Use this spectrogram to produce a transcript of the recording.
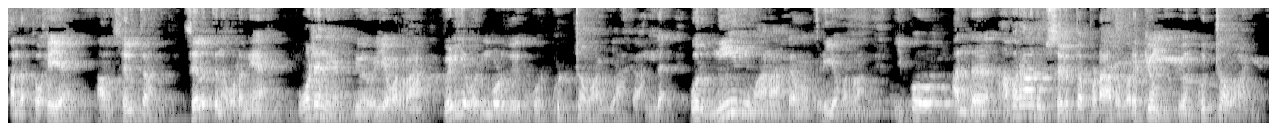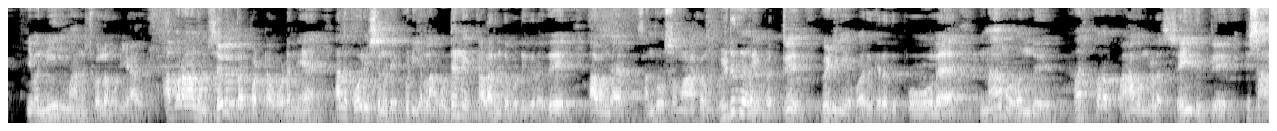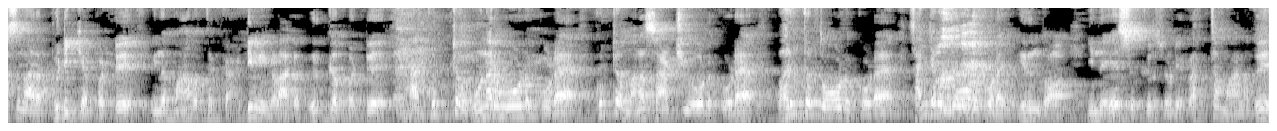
அந்த தொகையை அவன் செலுத்துறான். செலுத்தின உடனே உடனே இவன் வெளியே வர்றான். வெளியே வரும்பொழுது ஒரு குற்றவாளியாக அல்ல ஒரு நீதிமானாக அவன் வெளியே வர்றான். இப்போ அந்த அபராதம் செலுத்தப்படாத வரைக்கும் இவன் குற்றவாளி. இவன் நீதிமான்னு சொல்ல முடியாது. அபராதம் செலுத்தப்பட்ட உடனே அந்த போலீஸனுடைய பிடியெல்லாம் உடனே தளர்ந்து விடுகிறது. அவங்க சந்தோஷமாக விடுதலை பெற்று வெளியே வருகிறது போல நாம் வந்து பற்பல பாவங்களை செய்துட்டு பிசாசுனால பிடிக்கப்பட்டு இந்த பாவத்திற்கு அடிமைகளாக விற்கப்பட்டு குற்ற உணர்வோடு கூட குற்ற மனசாட்சியோடு கூட வருத்தத்தோடு கூட சஞ்சலத்தோடு கூட இருந்தோம். இந்த இயேசு கிறிஸ்துவனுடைய ரத்தமானது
